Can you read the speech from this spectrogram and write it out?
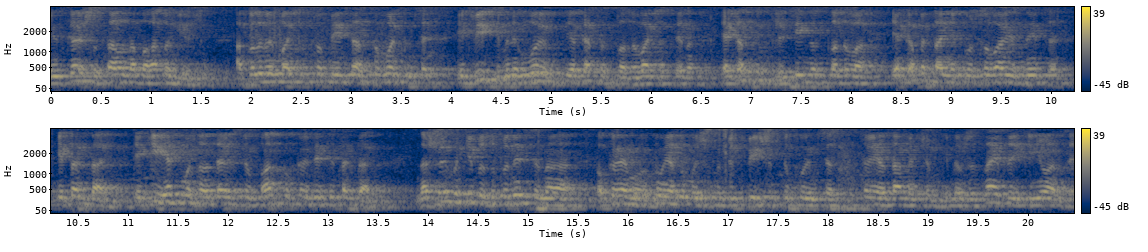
Він скаже, що стало набагато гірше. А коли ми бачимо 150, 180 і 200, ми не говоримо, яка це складова частина, яка інфляційна складова, яка питання курсова різниця і так далі. Які, як можна одержати в банку кредит і так далі. На що я хотів би зупинитися на окремо, ну я думаю, що ми більше спілкуємося з Сергієм Адамовичем, і ми вже знаємо деякі нюанси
